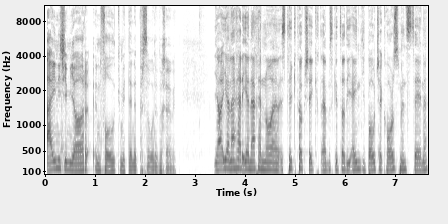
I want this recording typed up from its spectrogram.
einmal im Jahr eine Folge mit diesen Personen bekommen. Ja, ich habe nachher, ich habe nachher noch äh, ein TikTok geschickt. Ähm, es gibt so die eine Bojack Horseman-Szene,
